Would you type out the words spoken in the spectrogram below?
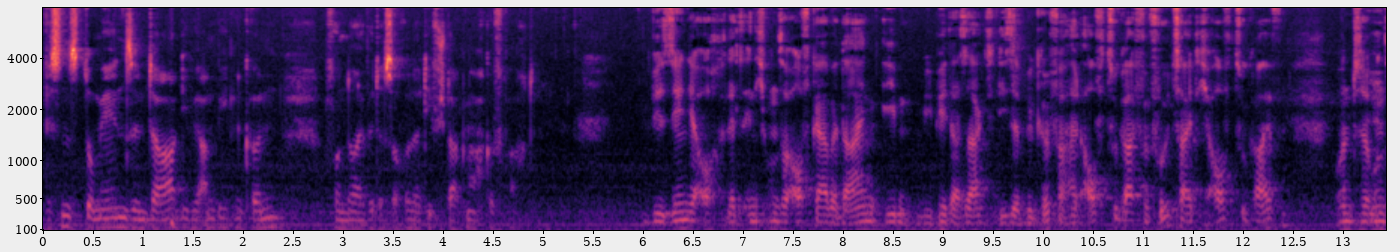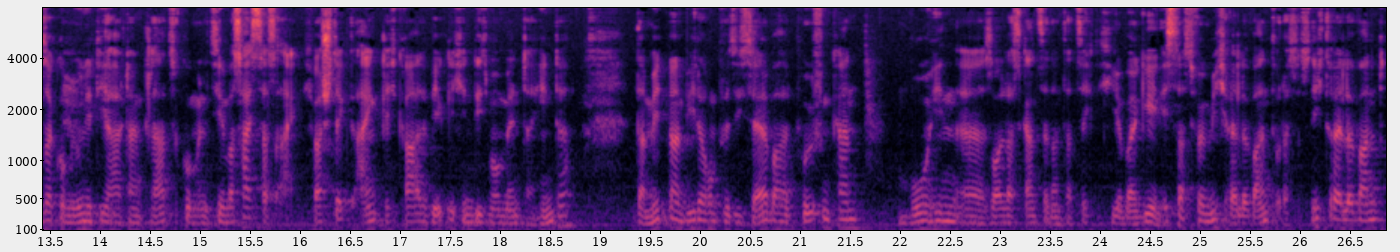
Wissensdomänen sind da, die wir anbieten können. Von daher wird das auch relativ stark nachgefragt. Wir sehen ja auch letztendlich unsere Aufgabe dahin, eben, wie Peter sagt, diese Begriffe halt aufzugreifen, frühzeitig aufzugreifen und äh, unserer Community halt dann klar zu kommunizieren, was heißt das eigentlich? Was steckt eigentlich gerade wirklich in diesem Moment dahinter? Damit man wiederum für sich selber halt prüfen kann, wohin äh, soll das Ganze dann tatsächlich hierbei gehen? Ist das für mich relevant oder ist es nicht relevant?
